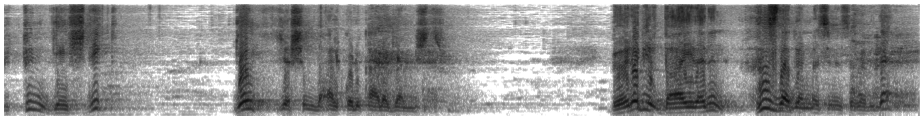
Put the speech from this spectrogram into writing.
bütün gençlik genç yaşında alkolik hale gelmiştir. Böyle bir dairenin hızla dönmesinin sebebi de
